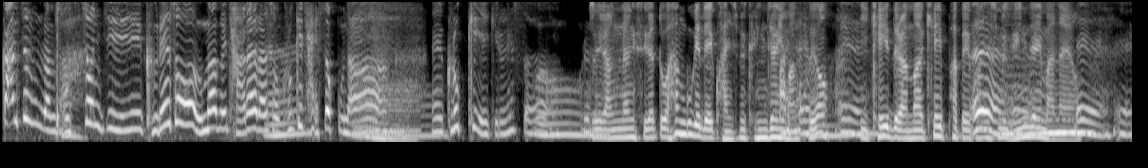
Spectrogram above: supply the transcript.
깜짝 놀라면서 아. 어쩐지 그래서 음악을 잘 알아서 네. 그렇게 잘 썼구나. 아. 네, 그렇게 얘기를 했어요. 어. 그래서 랑랑 씨가 또 한국에 대해 관심이 굉장히 맞아요. 많고요. 네. 이 K 드라마, K 팝에 관심이 네. 굉장히 많아요. 네.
